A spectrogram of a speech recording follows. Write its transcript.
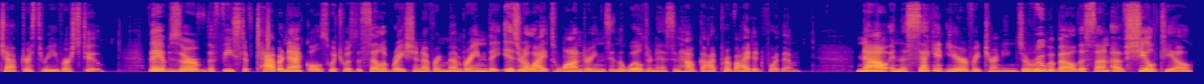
Chapter 3, verse 2. They observed the Feast of Tabernacles, which was the celebration of remembering the Israelites' wanderings in the wilderness and how God provided for them. Now, in the second year of returning, Zerubbabel, the son of Shealtiel,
